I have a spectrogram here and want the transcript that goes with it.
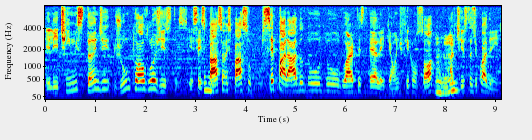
ele tinha um stand junto aos lojistas. Esse espaço é um espaço separado do, do, do Artist Alley, que é onde ficam só Uhum. artistas de quadrinhos.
